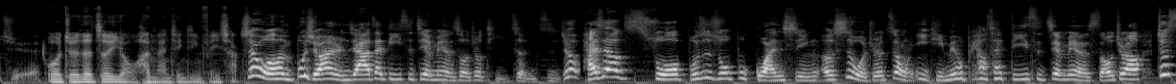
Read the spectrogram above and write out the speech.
觉。我我觉得这有很难亲近，非常。所以我很不喜欢人家在第一次见面的时候就提政治，就还是要说，不是说不关心，而是我觉得这种议题没有必要在第一次见面的时候就要就是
